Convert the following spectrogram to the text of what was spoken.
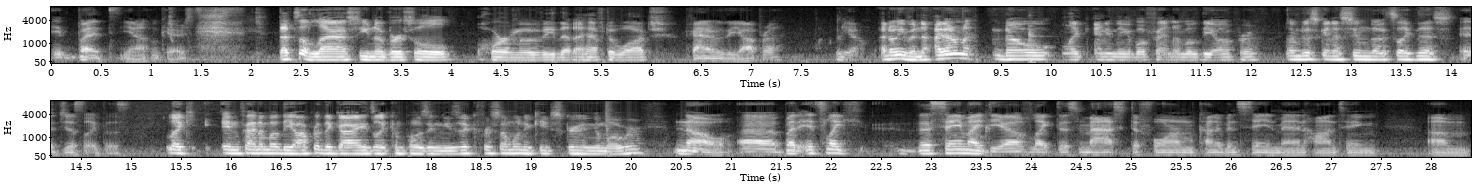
it, but you know, who cares? That's the last Universal horror movie that I have to watch. Phantom of the Opera. Yeah, I don't even know, I don't know like anything about Phantom of the Opera. I'm just gonna assume that it's like this. It's just like this. Like in Phantom of the Opera, the guy's like composing music for someone who keeps screwing him over. No, uh, but it's like the same idea of like this mask deformed, kind of insane man haunting um,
